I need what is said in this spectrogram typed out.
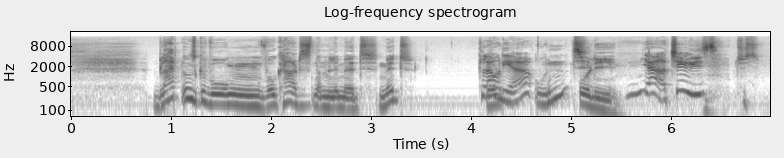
Bleibt uns gewogen, Vokalisten am Limit mit Claudia und Uli. Ja, tschüss. Tschüss.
